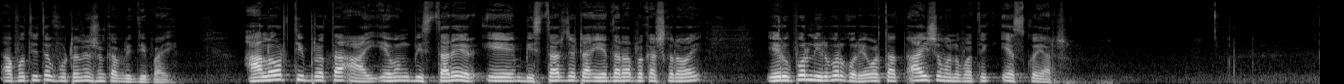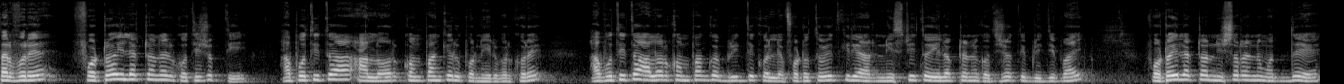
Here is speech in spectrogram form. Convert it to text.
আপতিত ফুটনের সংখ্যা বৃদ্ধি পায়। আলোর তীব্রতা আই এবং বিস্তারের এ, বিস্তার যেটা এ দ্বারা প্রকাশ করা হয়, এর উপর নির্ভর করে, অর্থাৎ আই সমানুপাতিক এ স্কোয়ার। তারপরে ফটো ইলেকট্রনের গতিশক্তি আপতিত আলোর কম্পাঙ্কের উপর নির্ভর করে। আপতিত আলোর কম্পাঙ্ক বৃদ্ধি করলে ফটোতড়িৎ ক্রিয়ার নিঃসৃত ইলেকট্রনের গতিশক্তি বৃদ্ধি পায়। ফটো ইলেকট্রন নিঃসরণের মধ্যে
